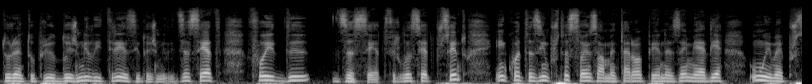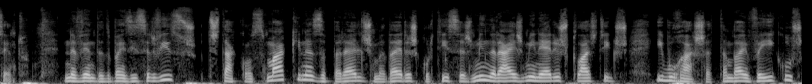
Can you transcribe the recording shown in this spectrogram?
durante o período 2013 e 2017 foi de 17,7%, enquanto as importações aumentaram apenas, em média, 1,5%. Na venda de bens e serviços, destacam-se máquinas, aparelhos, madeiras, cortiças, minerais, minérios, plásticos e borracha, também veículos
